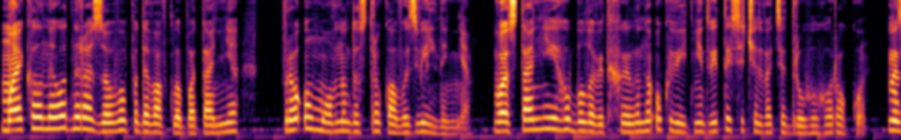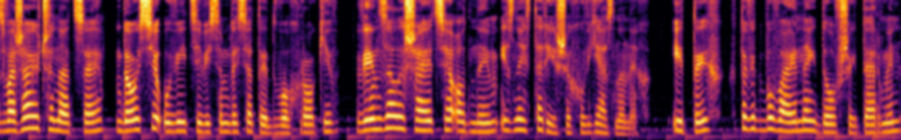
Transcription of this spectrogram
Майкл неодноразово подавав клопотання про умовно дострокове звільнення. Востаннє його було відхилено у квітні 2022 року. Незважаючи на це, досі у віці 82 років він залишається одним із найстаріших ув'язнених і тих, хто відбуває найдовший термін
